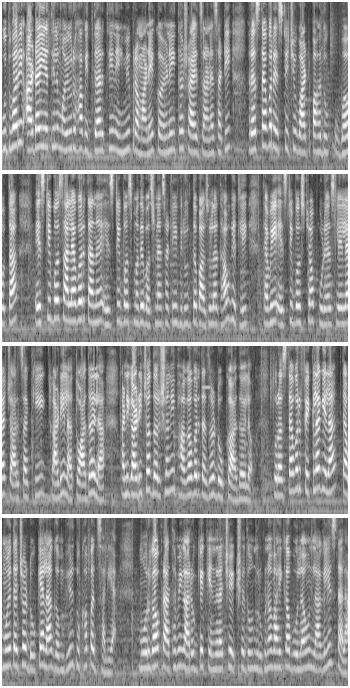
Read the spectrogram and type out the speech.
बुधवारी आडाई येथील मयूर हा विद्यार्थी नेहमीप्रमाणे कळणे इथं शाळेत जाण्यासाठी रस्त्यावर एस टीची वाट पाहत उ- उभा होता. एस टी बस आल्यावर त्यानं एस टी बसमध्ये बसण्यासाठी विरुद्ध बाजूला धाव घेतली. त्यावेळी एस टी बसच्या पुढे असलेल्या चारचाकी गाडीला तो आदळला आणि गाडीच्या दर्शनी भागावर त्याचं डोकं आदळलं. तो रस्त्यावर फेकला गेला त्यामुळे त्याच्या डोक्याला गंभीर दुखापत झाली आहे. मोरगाव प्राथमिक आरोग्य केंद्राची एकशे दोन रुग्णवाहिका बोलावून लागलीच त्याला.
